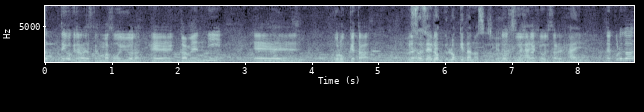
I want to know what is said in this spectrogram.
っていうわけじゃないですけど、まあ、そういうような、えー画面に、えー、5、6桁ぐらいそうですね。6, 6桁の数字がの数字が表示されると、はい、でこれが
